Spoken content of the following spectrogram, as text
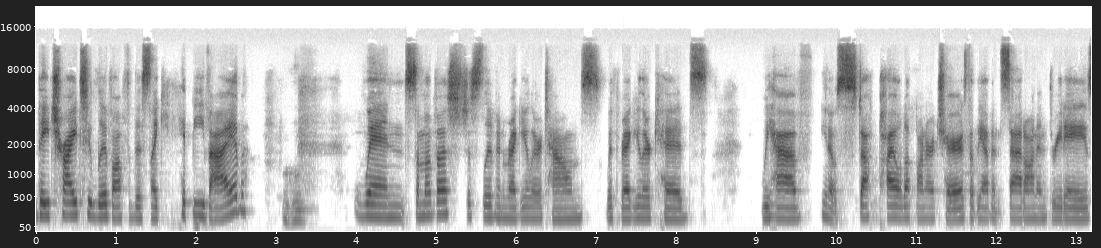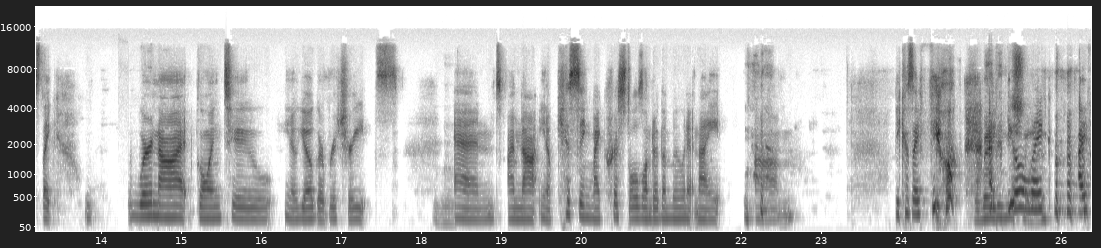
They try to live off of this like hippie vibe. Mm-hmm. When some of us just live in regular towns with regular kids, we have you know stuff piled up on our chairs that we haven't sat on in three days like we're not going to you know yoga retreats mm-hmm. and i'm not you know kissing my crystals under the moon at night um because i feel well, i feel like I,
